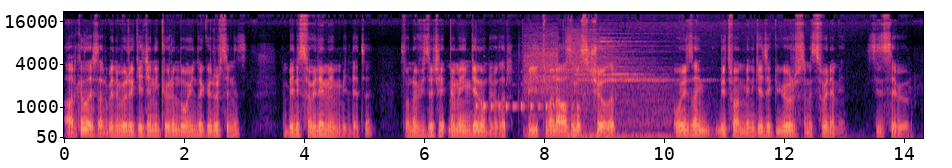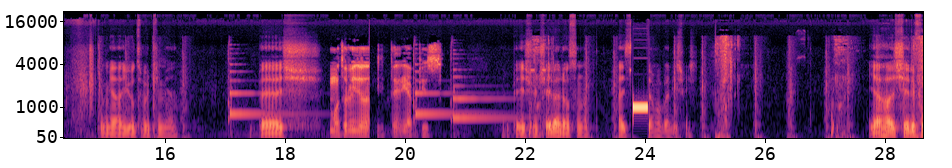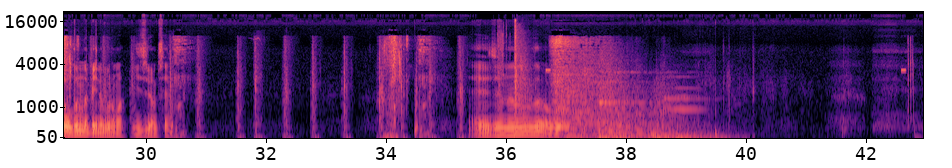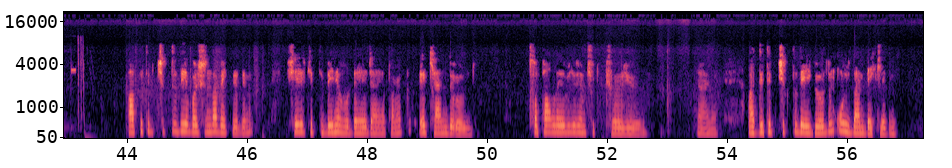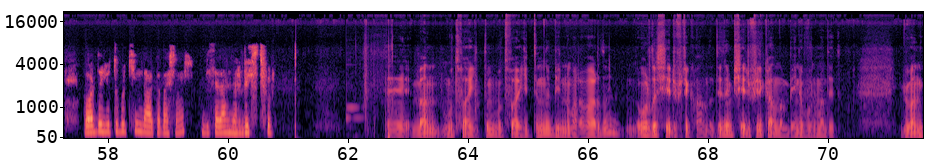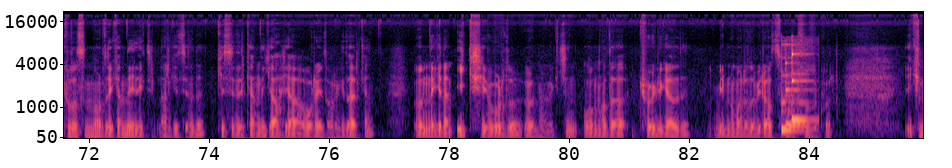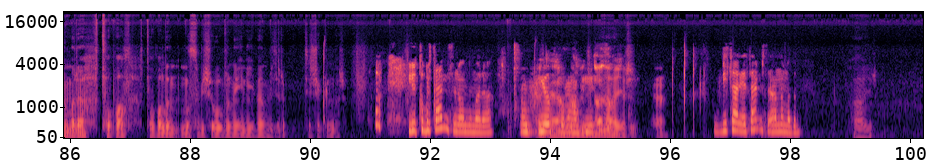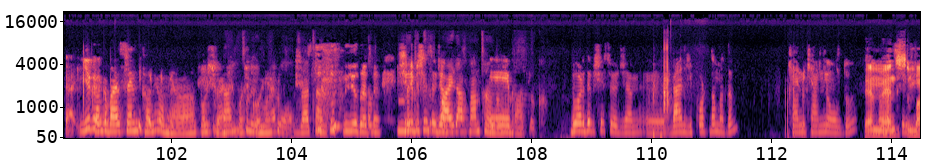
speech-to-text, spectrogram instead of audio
Arkadaşlar beni böyle gecenin köründe oyunda görürseniz beni söylemeyin millete. Sonra video çekmeme engel oluyorlar. Bir ihtimal ağzıma sıçıyorlar. O yüzden lütfen beni gece görürseniz söylemeyin. Sizi seviyorum. Kim ya? YouTuber kim ya? 5 motor videoları yapıyoruz. 5 3 helal olsun lan. Ay s**eceğim haberleşmiş. Ya ha şerif oldun da beni vurma. İzliyorum seni. E canım Atletip çıktı diye başında bekledim. Şerif gitti beni vurdu heyecan yaparak ve kendi öldü. Toparlayabilirim çünkü köylüyüm. Yani atletip çıktı diye gördüm o yüzden bekledim. Bu arada YouTuber kimdi arkadaşlar? Bir selam vermek istiyorum. Ee, ben mutfağa gittim. Mutfağa gittim de bir numara vardı. Orada şeriflik kaldı. Dedim şeriflik aldım beni vurma dedim. Güvenlik odasının oradayken de elektrikler kesildi. Kesilirken de Yahya oraya doğru giderken önüne gelen ilk kişiyi vurdu ölmemek için. Onunla da köylü geldi. Bir numarada biraz huzursuzluk var. İki numara Topal. Topal'ın nasıl bir şey olduğunu en iyi ben bilirim. Teşekkürler. YouTuber sen misin on numara? Of yok abi. Hayır. Bir saniye sen misin anlamadım. Hayır. Ya yürü. Kanka ben seni tanıyorum ya. Boş ver. Ben boş tanıyorum koy. abi. Zaten Sus diyor zaten. Şimdi bir şey söyleyeceğim. bayrağından tanıdım Ee, daha çok. Bu arada bir şey söyleyeceğim. Ee, ben reportlamadım. Kendi kendine oldu. Ben Normalde mühendisim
